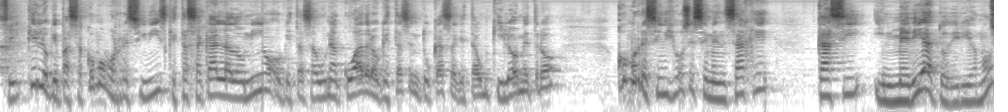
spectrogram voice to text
¿sí? ¿Qué es lo que pasa? ¿Cómo vos recibís que estás acá al lado mío, o que estás a una cuadra, o que estás en tu casa que está a un kilómetro? ¿Cómo recibís vos ese mensaje casi inmediato, diríamos,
